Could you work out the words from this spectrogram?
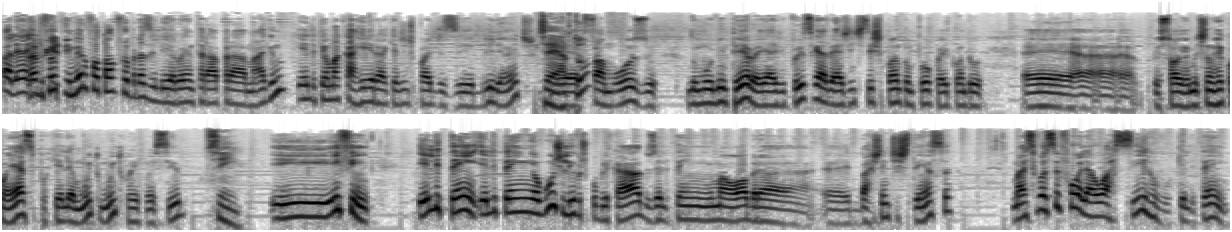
Olha, ele foi o primeiro fotógrafo brasileiro a entrar para Magnum. Ele tem uma carreira que a gente pode dizer brilhante. Certo. É famoso no mundo inteiro. E por isso que a, gente se espanta um pouco aí quando é, o pessoal realmente não reconhece, porque ele é muito, muito reconhecido. Sim. E, enfim, ele tem, ele tem alguns livros publicados, ele tem uma obra é, bastante extensa, mas se você for olhar o acervo que ele tem,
